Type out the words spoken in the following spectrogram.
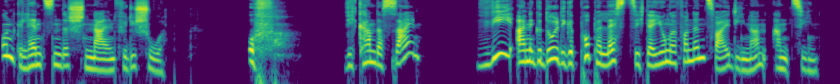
und glänzende Schnallen für die Schuhe. Uff, wie kann das sein? Wie eine geduldige Puppe lässt sich der Junge von den zwei Dienern anziehen.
